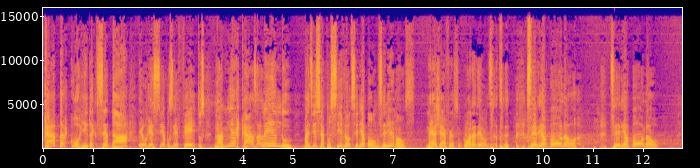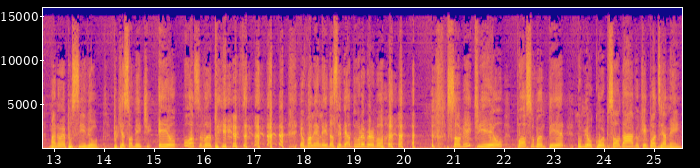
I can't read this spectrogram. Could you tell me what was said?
Cada corrida que você dá, eu recebo os efeitos na minha casa lendo. Mas isso é possível? Seria bom, seria, irmãos? Né, Jefferson? Glória a Deus. seria bom não? Seria bom não? Mas não é possível porque somente eu posso manter. eu falei a lei da semeadura, meu irmão. somente eu posso manter o meu corpo saudável. Quem pode dizer amém?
